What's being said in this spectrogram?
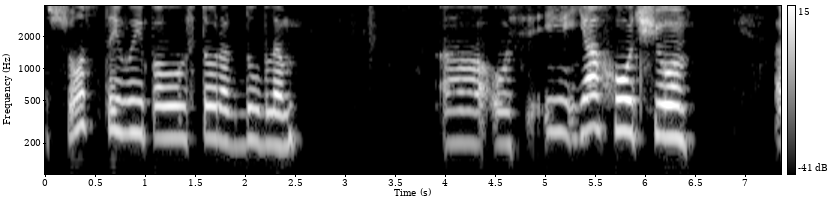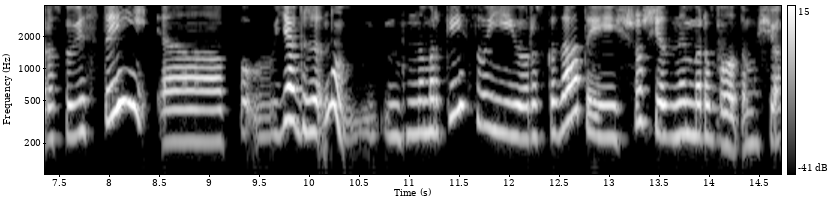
шостий випав у вівторок дублем. Ось. І я хочу розповісти, як же, ну, номерки свої розказати, і що ж я з ними робила. Тому що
